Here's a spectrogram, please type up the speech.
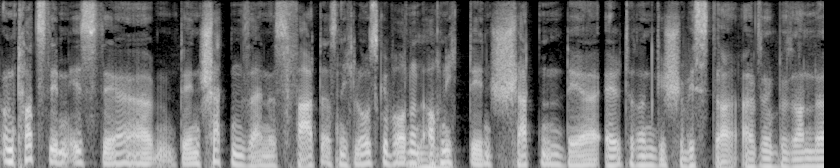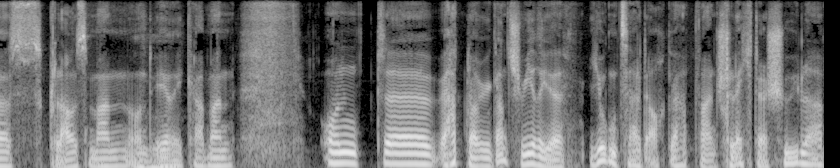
Und trotzdem ist er den Schatten seines Vaters nicht losgeworden und auch nicht den Schatten der älteren Geschwister, also besonders Klaus Mann und mhm. Erika Mann. Und äh, er hat, glaube ich, ganz schwierige Jugendzeit auch gehabt, war ein schlechter Schüler,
